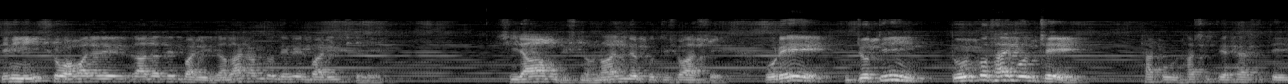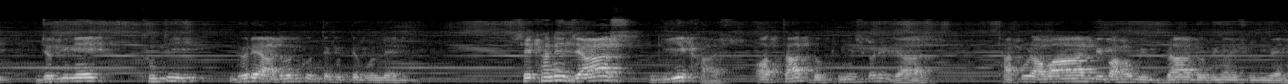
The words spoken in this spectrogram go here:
তিনি শোভাবাজারের রাজাদের বাড়ির রাধাকান্ত দেবের বাড়ির ছেলে শ্রীরামকৃষ্ণ নরেন্দ্রের প্রতি সহাসে ওরে যতীন তোর কথাই বলছে। ঠাকুর হাসিতে হাসিতে যতীনের থুতি ধরে আদর করতে করতে বললেন, সেখানে যাস, গিয়ে খাস, অর্থাৎ দক্ষিণেশ্বরে যাস। ঠাকুর আবার বিবাহ বিভ্রাট অভিনয় শুনিবেন,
